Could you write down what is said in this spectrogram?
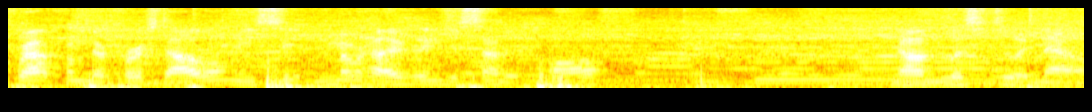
crap from their first album? You see you remember how everything just sounded off? Now I'm listening to it now.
